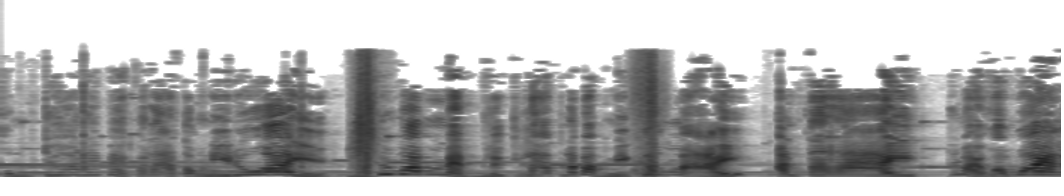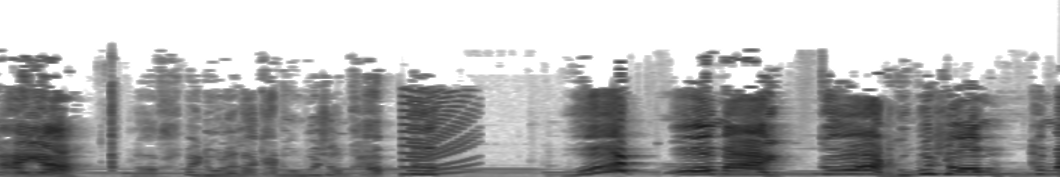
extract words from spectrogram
ผมเจออะไรแปลกประหลาดตรงนี้ด้วยคือว่าแมปลึกลับแล้วแบบมีเครื่องหมาย อันตรายนั่นหมายความว่ายังไงอะ รอเข้าไปดูเลยละกันคุณผู้ชมครับปึ๊บ What โอ้ my god คุณผู้ชมทำไม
